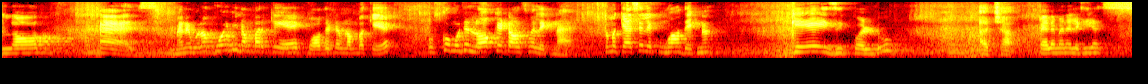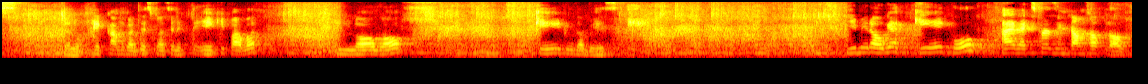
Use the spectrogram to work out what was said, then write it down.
log as. मैंने बोला, कोई भी नंबर के है पॉजिटिव नंबर के है, उसको मुझे लॉग के टर्म्स में लिखना है। तो मैं कैसे लिखूँगा? देखना। के इज़ इक्वल टू अच्छा पहले मैंने लिख लिया। चलो, एक काम करते इसको ऐसे लिखते ए की power log of k to the base ये मेरा हो गया के को I have express in terms of log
